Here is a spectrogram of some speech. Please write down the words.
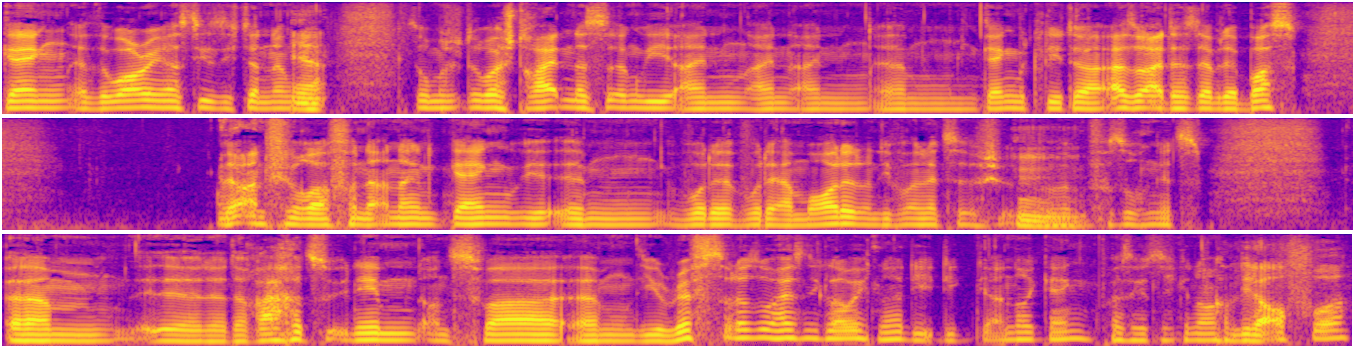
Gang äh, The Warriors, die sich dann irgendwie Ja. so darüber streiten, dass irgendwie ein, ein, ein ähm, Gangmitglied also äh, das der, der Boss, der Anführer von der anderen Gang ähm, wurde, wurde ermordet und die wollen jetzt äh, versuchen jetzt ähm, äh, der Rache zu nehmen und zwar ähm, die Riffs oder so heißen die, glaube ich, ne? Die, die, die andere Gang, weiß ich jetzt nicht genau. Kommen die da auch vor?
